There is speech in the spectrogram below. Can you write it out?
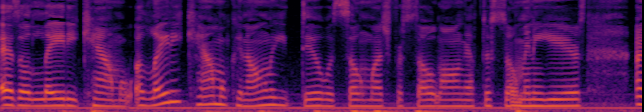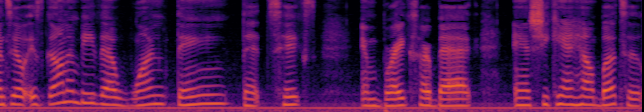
as a lady camel. A lady camel can only deal with so much for so long after so many years until it's gonna be that one thing that ticks and breaks her back and she can't help but to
